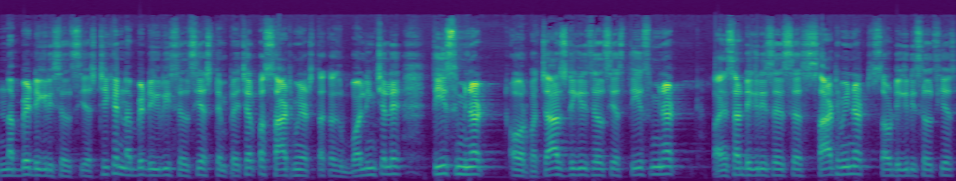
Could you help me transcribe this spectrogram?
नब्बे डिग्री सेल्सियस। ठीक है, नब्बे डिग्री सेल्सियस टेम्परेचर पर साठ मिनट तक अगर बॉइलिंग चले, तीस मिनट और पचास डिग्री सेल्सियस, तीस मिनट पैंसठ डिग्री सेल्सियस, साठ मिनट, सौ डिग्री सेल्सियस।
